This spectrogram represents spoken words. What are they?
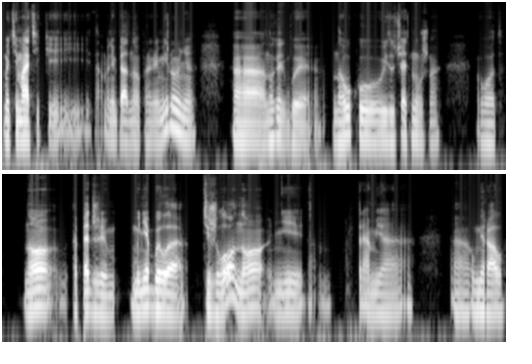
математики и там олимпиадного программирования, а, но как бы науку изучать нужно, вот. Но, опять же, мне было тяжело, но не там, прям я а, умирал.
